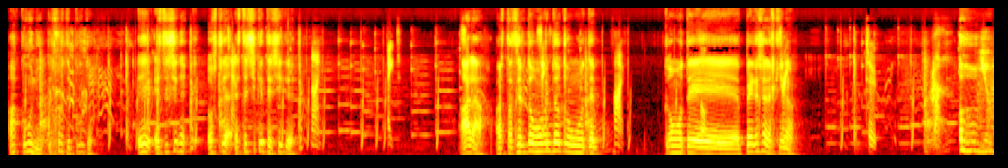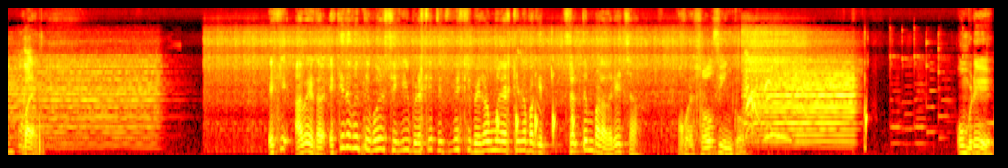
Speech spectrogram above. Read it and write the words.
ah, coño, hijos de puta. Eh, este sí que. Hostia, este sí que te sigue. ¡Hala! Hasta cierto momento, como te. Como te pegas en la esquina. Oh, vale. Es que, a ver, es que también te puedes seguir, pero es que te tienes que pegar muy a la esquina para que salten para la derecha. Joder, solo 5. Hombre,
